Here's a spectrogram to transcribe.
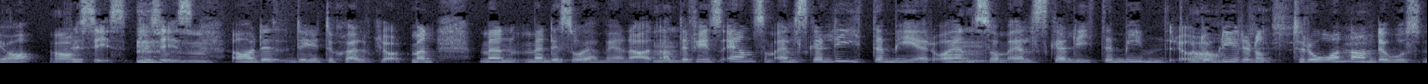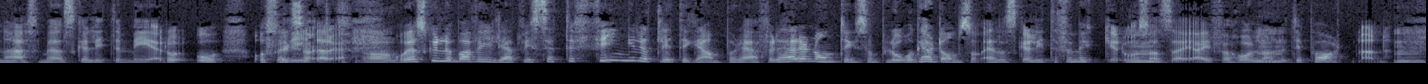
Ja, Ja. precis. precis. Ja, det, det är inte självklart. Men, men, men det är så jag menar. Mm. Att det finns en som älskar lite mer och en som älskar lite mindre. Och Ja, då blir det precis. något trånande hos den här som älskar lite mer och, och, och så Exakt, vidare. Och jag skulle bara vilja att vi sätter fingret lite grann på det här. För det här är någonting som plågar de som älskar lite för mycket då Mm. så att säga i förhållande till partnern.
